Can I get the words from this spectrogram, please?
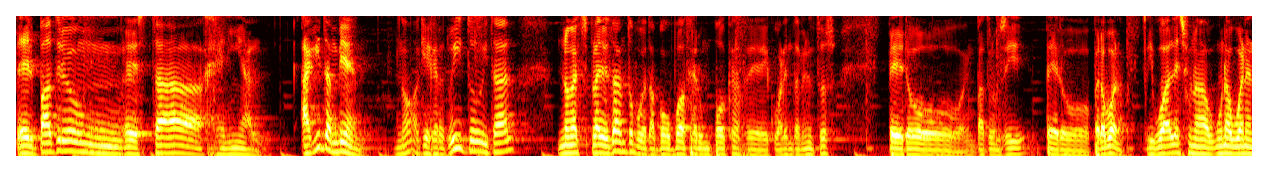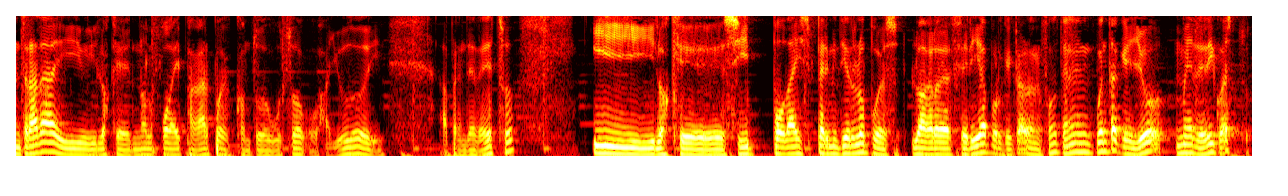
El Patreon está genial. Aquí también, ¿no? Aquí es gratuito y tal. No me explayo tanto porque tampoco puedo hacer un podcast de 40 minutos. Pero en Patreon sí. Pero, pero bueno, igual es una, una buena entrada y los que no lo podáis pagar, pues con todo gusto os ayudo y aprender de esto. Y los que sí podáis permitirlo, pues lo agradecería porque, claro, en el fondo, tened en cuenta que yo me dedico a esto.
